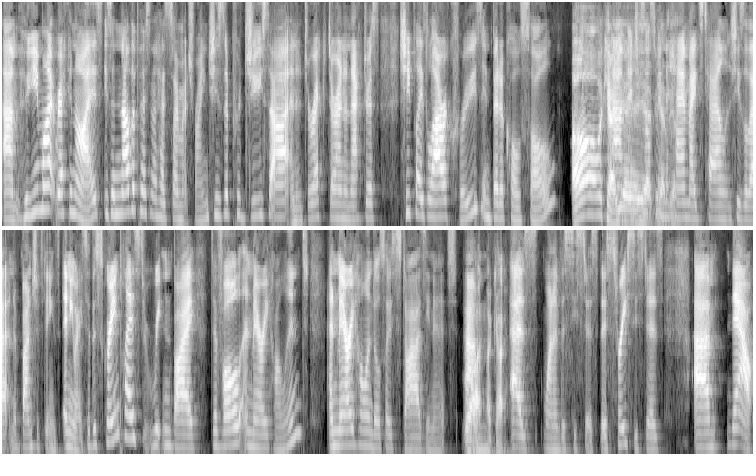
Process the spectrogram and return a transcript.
um, who you might recognize is another person that has so much range. She's a producer and a director and an actress. She plays Lara Cruz in Better Call Saul. oh, okay. Um, yeah, and she's yeah, also yeah, in The. Handmaid's Tale, and she's all that and a bunch of things. Anyway, so the screenplay is written by Duvall and Mary Holland, and Mary Holland also stars in it. Right, um, okay. As one of the sisters. There's three sisters. Um, now,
